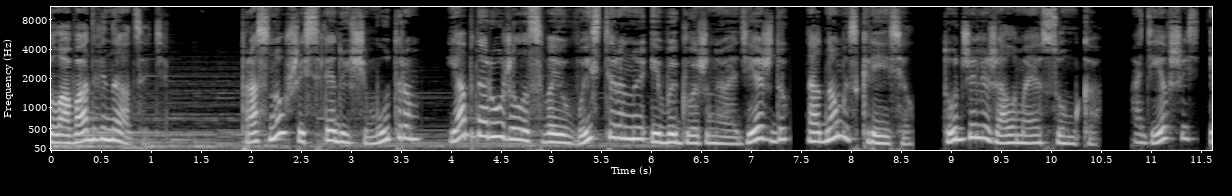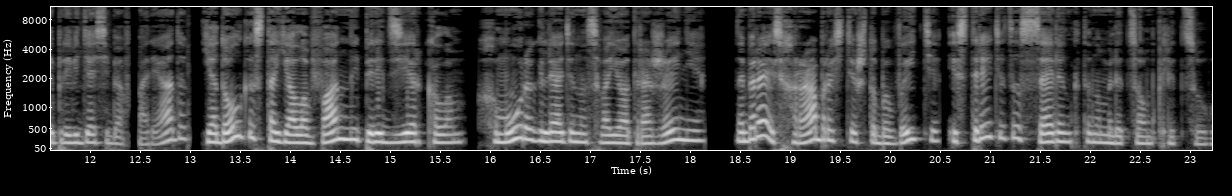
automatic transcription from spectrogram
Глава 12. Проснувшись следующим утром, я обнаружила свою выстиранную и выглаженную одежду на одном из кресел. Тут же лежала моя сумка. Одевшись и приведя себя в порядок, я долго стояла в ванной перед зеркалом, хмуро глядя на свое отражение, набираясь храбрости, чтобы выйти и встретиться с Селлингтоном лицом к лицу.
